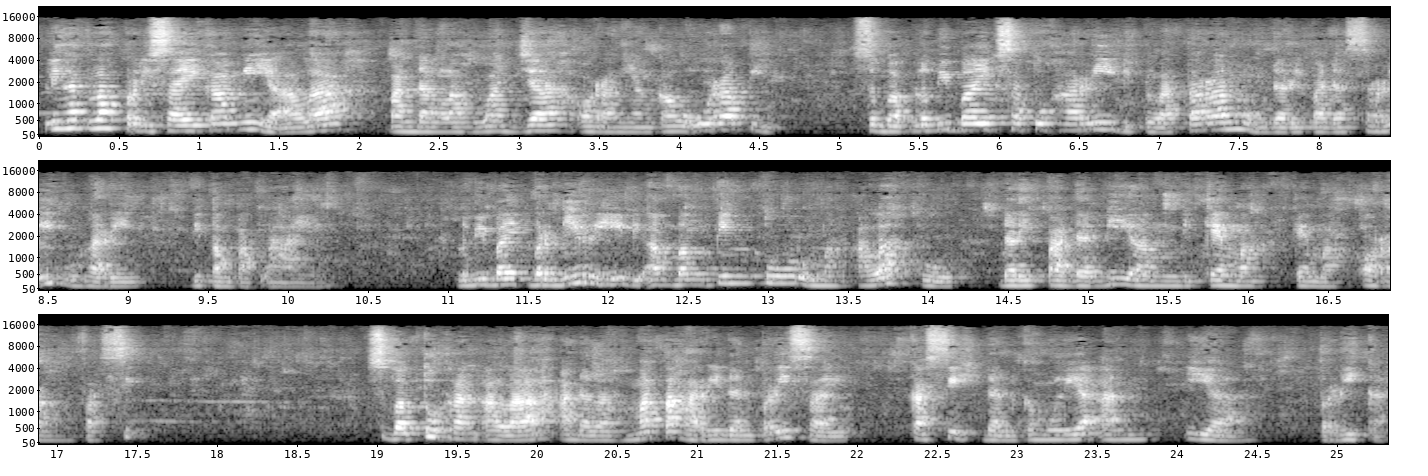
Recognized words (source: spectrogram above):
Lihatlah perisai kami, ya Allah, pandanglah wajah orang yang kau urapi. Sebab lebih baik satu hari di pelataranmu daripada seribu hari di tempat lain. Lebih baik berdiri di ambang pintu rumah Allahku daripada diam di kemah-kemah orang fasik. Sebab Tuhan Allah adalah matahari dan perisai, kasih dan kemuliaan ia berikan.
